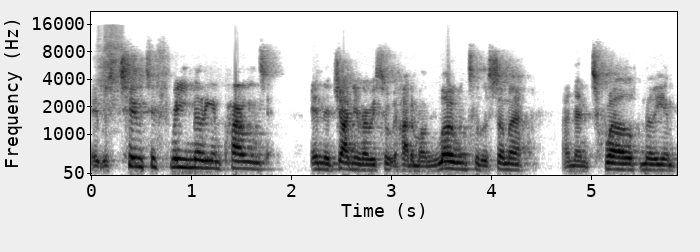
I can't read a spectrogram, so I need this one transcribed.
It was two to three million pounds in the January, so we had him on loan till the summer, and then £12 million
